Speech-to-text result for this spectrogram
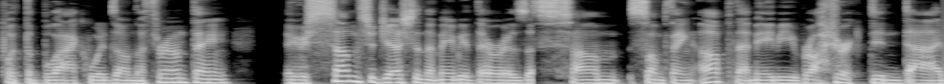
put the Blackwoods on the throne thing. There's some suggestion that maybe there was some something up that maybe Roderick didn't die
